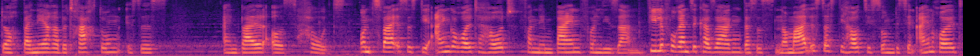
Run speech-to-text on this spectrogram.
doch bei näherer Betrachtung ist es ein Ball aus Haut. Und zwar ist es die eingerollte Haut von dem Bein von Lisanne. Viele Forensiker sagen, dass es normal ist, dass die Haut sich so ein bisschen einrollt,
